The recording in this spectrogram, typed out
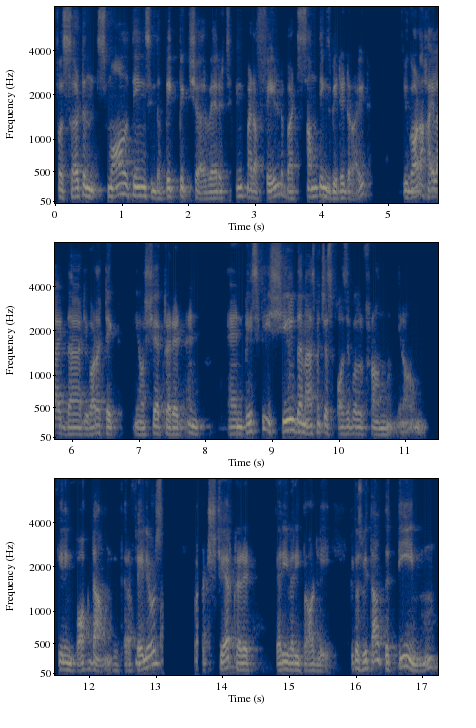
for certain small things in the big picture where it might have failed, but some things we did right. You got to hmm. highlight that. You got to take, you know, share credit and and basically shield them as much as possible from, you know, feeling bogged down if there are mm-hmm. failures, but share credit very, very broadly. Because without the team,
